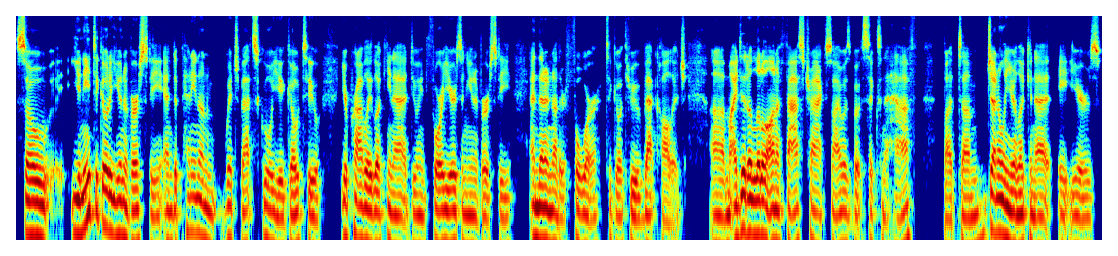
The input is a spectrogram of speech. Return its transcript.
So you need to go to university, and depending on which vet school you go to, you're probably looking at doing four years in university and then another four to go through vet college. Um, I did a little on a fast track, so I was about six and a half, but um, generally you're looking at eight years.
